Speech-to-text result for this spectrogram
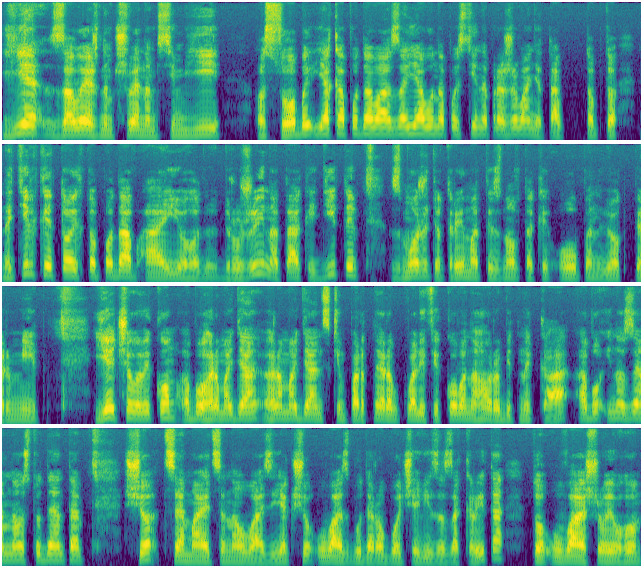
Є залежним членом сім'ї особи, яка подала заяву на постійне проживання. Так, тобто не тільки той, хто подав, а й його дружина, так і діти зможуть отримати знов таки Open Work Permit. Є чоловіком або громадян, громадянським партнером кваліфікованого робітника або іноземного студента. Що це мається на увазі? Якщо у вас буде робоча віза закрита, то у вашого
